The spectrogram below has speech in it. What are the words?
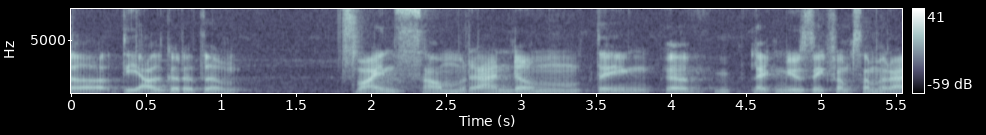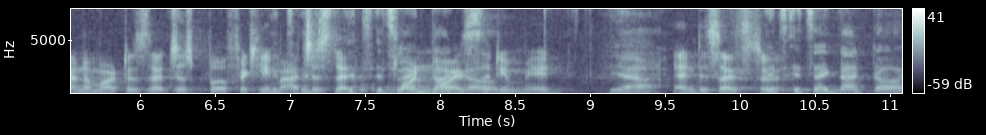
the the algorithm finds some random thing uh, like music from some random artist that just perfectly It's- matches it's- that it's- one like that, noise that um, you made yeah and decides to it's, it's like that uh,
